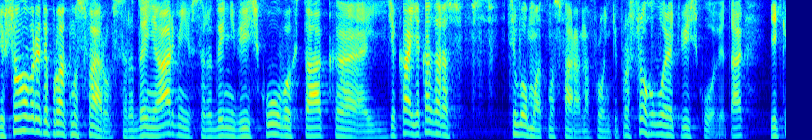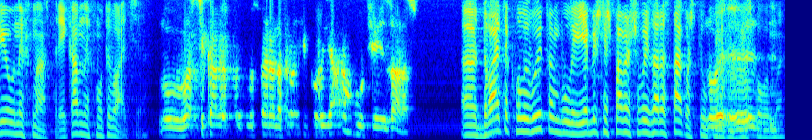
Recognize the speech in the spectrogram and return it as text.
Якщо говорити про атмосферу всередині армії, всередині військових, так е, яка, яка зараз в, в цілому атмосфера на фронті? Про що говорять військові? Так який у них настрій, яка в них мотивація? Ну, вас цікавить атмосфера на фронті, коли я там був чи зараз? Е, давайте, коли ви там були. Я більш ніж певен, що ви зараз також спілкуєтеся з е, військовими.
